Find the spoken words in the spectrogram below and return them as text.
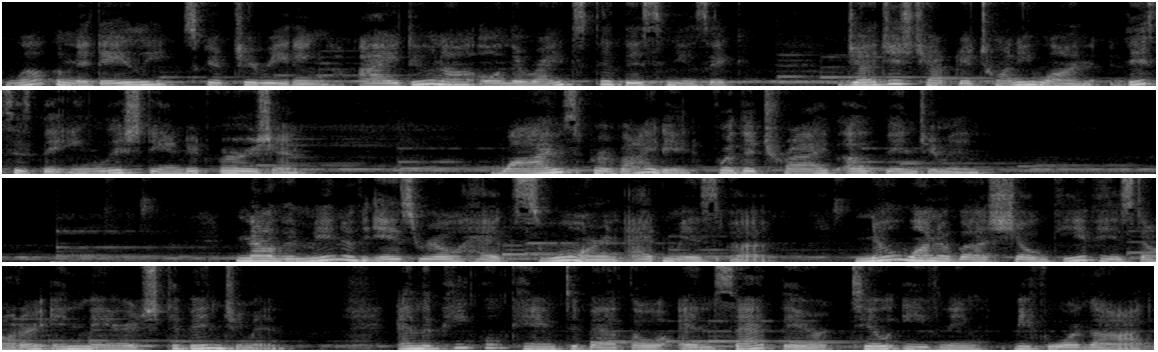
Welcome to Daily Scripture Reading. I do not own the rights to this music. Judges chapter 21. This is the English Standard Version. Wives provided for the tribe of Benjamin. Now the men of Israel had sworn at Mizpah, No one of us shall give his daughter in marriage to Benjamin. And the people came to Bethel and sat there till evening before God.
